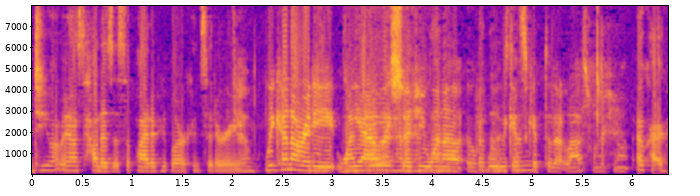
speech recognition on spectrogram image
do you want me to ask how does this apply to people who are considering? We can already went yeah, through it, so if you want to, we can one. skip to that last one if you want. Okay.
